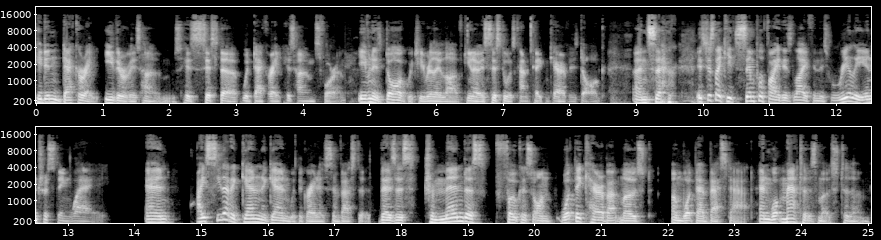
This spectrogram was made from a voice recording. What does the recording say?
he didn't decorate either of his homes. His sister would decorate his homes for him. Even his dog, which he really loved, you know, his sister was kind of taking care of his dog. And so it's just like he'd simplified his life in this really interesting way. And I see that again and again with the greatest investors. There's this tremendous focus on what they care about most and what they're best at and what matters most to them.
